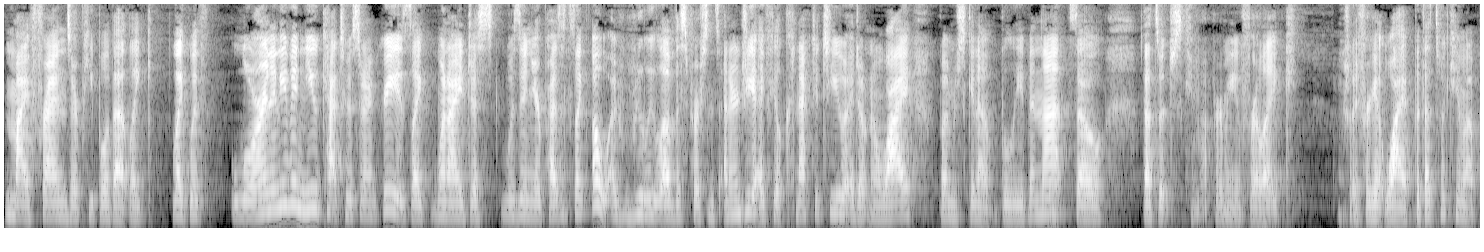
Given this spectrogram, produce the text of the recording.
my friends or people that like, like with Lauren and even you, Kat, to a certain degree, is like when I just was in your presence, like, oh, I really love this person's energy. I feel connected to you. I don't know why, but I'm just gonna believe in that. So that's what just came up for me for like Actually, I forget why, but that's what came up.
